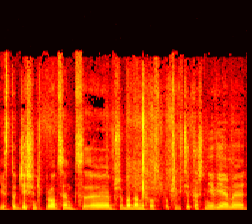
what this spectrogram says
Jest to 10% e, przebadanych osób. Oczywiście też nie wiemy,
